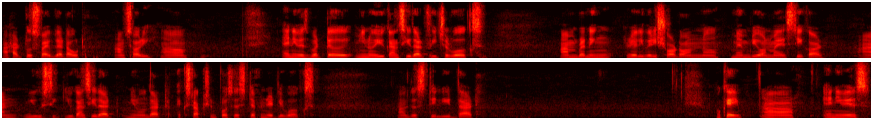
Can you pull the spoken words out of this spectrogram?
I had to swipe that out. I'm sorry. Uh, anyways but uh, you know you can see that feature works I'm running really very short on uh, memory on my SD card. And you see you can see that you know that extraction process definitely works. I'll just delete that. Okay uh, anyways.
